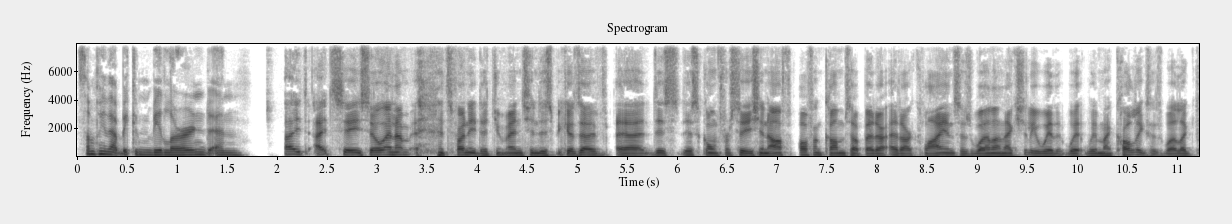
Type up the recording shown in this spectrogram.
Something that we can be learned and I'd, I'd say so, and I'm, it's funny that you mentioned this because I've uh, this this conversation often comes up at our, at our clients as well, and actually with, with, with my colleagues as well. Like,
